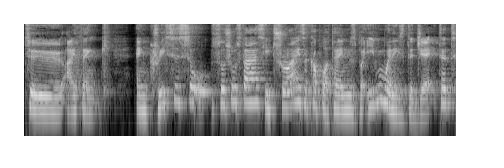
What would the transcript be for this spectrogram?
to, I think, increase his so- social status. He tries a couple of times, but even when he's dejected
